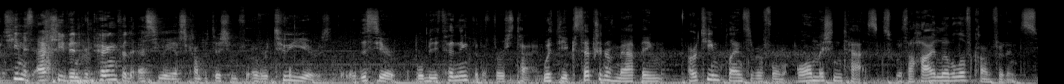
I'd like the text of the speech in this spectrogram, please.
Our team has actually been preparing for the SUAS competition for over two years, this year we'll be attending for the first time. With the exception of mapping, our team plans to perform all mission tasks with a high level of confidence.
